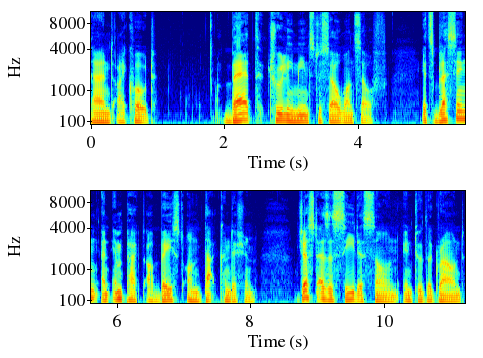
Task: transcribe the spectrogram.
and I quote. Bayt truly means to sell oneself. Its blessing and impact are based on that condition. Just as a seed is sown into the ground,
